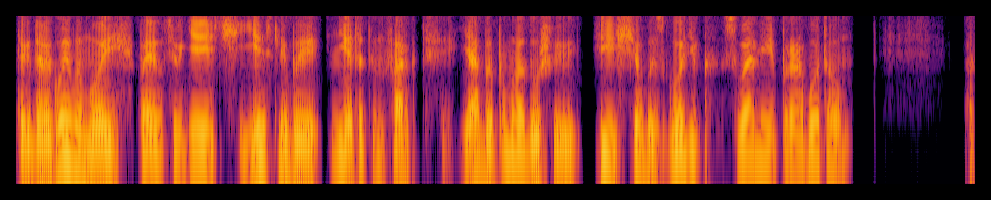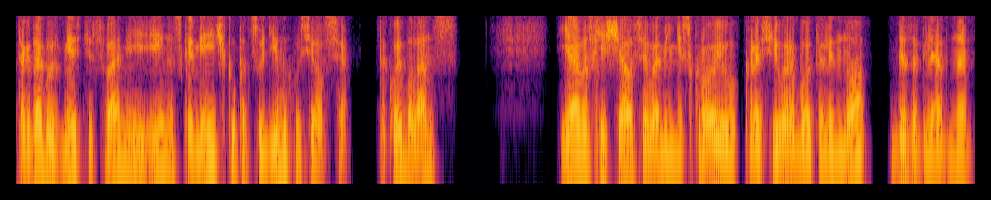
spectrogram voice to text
Так, дорогой вы мой, Павел Сергеевич, если бы не этот инфаркт, я бы по малодушию и еще бы с годик с вами проработал. А тогда бы вместе с вами и на скамеечку подсудимых уселся. Такой баланс. Я восхищался вами, не скрою, красиво работали, но безоглядно.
